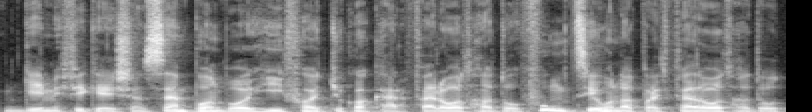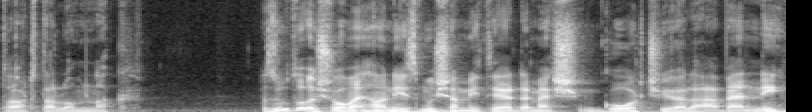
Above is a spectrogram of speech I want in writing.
gamification szempontból hívhatjuk akár feloldható funkciónak, vagy feloldható tartalomnak. Az utolsó mechanizmus, amit érdemes górcső alá venni,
